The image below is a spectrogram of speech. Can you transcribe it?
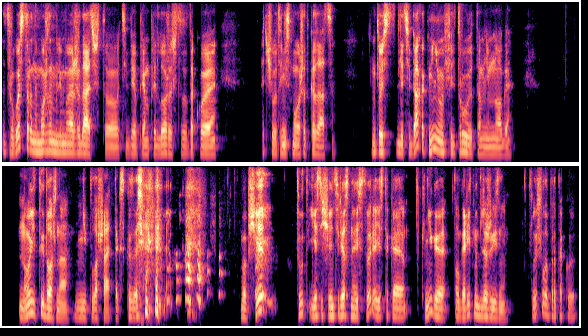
с другой стороны, можем ли мы ожидать, что тебе прям предложат что-то такое, от чего ты не сможешь отказаться? Ну, то есть для тебя как минимум фильтруют там немного. Ну и ты должна не плашать, так сказать. Вообще, тут есть еще интересная история. Есть такая книга «Алгоритмы для жизни». Слышала про такую?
